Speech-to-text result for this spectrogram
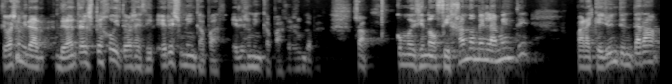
te vas a mirar delante del espejo y te vas a decir, eres un incapaz, eres un incapaz, eres un incapaz. O sea, como diciendo, fijándome en la mente para que yo intentara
